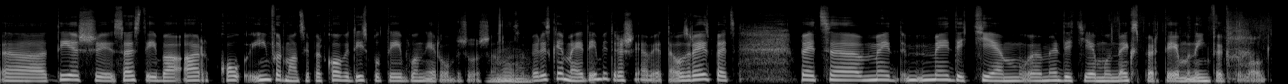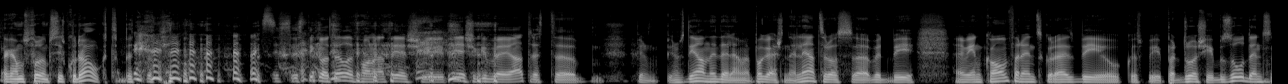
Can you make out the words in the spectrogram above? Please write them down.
uh, tieši saistībā ar ko, informāciju par Covid izplatību un ierobežošanu? Mm. Sabiedriskie mēdī bija trešajā vietā. Uzreiz pēc, pēc med, mediķiem, mediķiem un ekspertiem un infektologiem. Tā kā mums, protams, ir kur augt. Bet... es, es tikko telefonā tieši, tieši gribēju atrast pirms, pirms divām nedēļām vai pagājušajā nedēļā neatceros, bet bija viena konference, kurā es biju, kas bija par drošību uz ūdens,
